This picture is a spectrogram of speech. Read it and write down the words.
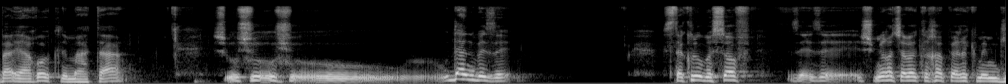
בהערות למטה, שהוא, שהוא, שהוא דן בזה. תסתכלו בסוף, זה, זה שמירת שבת ככה פרק מ"ג.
